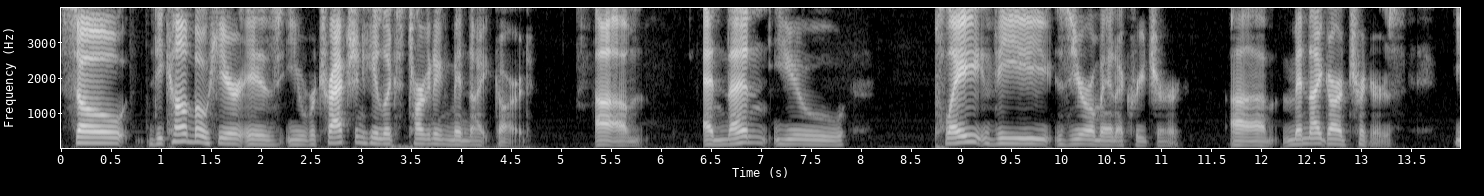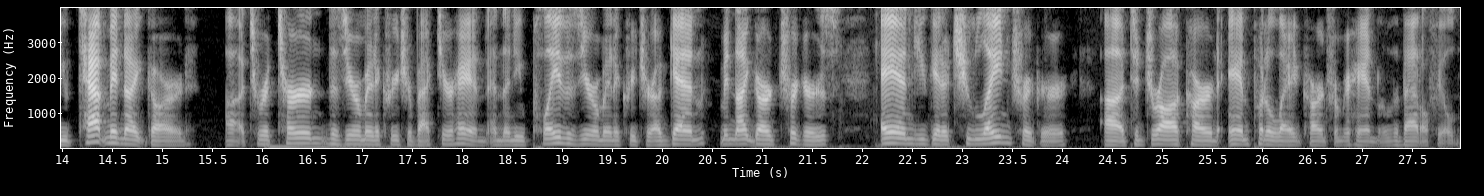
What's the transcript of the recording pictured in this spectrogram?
So the combo here is you retraction helix targeting Midnight Guard. Um, and then you play the zero mana creature. Uh, Midnight Guard triggers. You tap Midnight Guard, uh, to return the zero mana creature back to your hand, and then you play the zero mana creature again. Midnight Guard triggers, and you get a Chulane trigger uh, to draw a card and put a land card from your hand on the battlefield.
